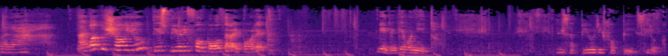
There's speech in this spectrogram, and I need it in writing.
But uh, I want to show you this beautiful bowl that I bought it. Miren qué bonito. This is a beautiful piece, look.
